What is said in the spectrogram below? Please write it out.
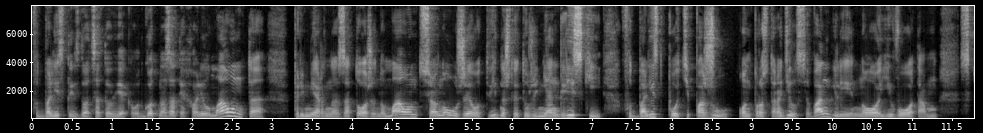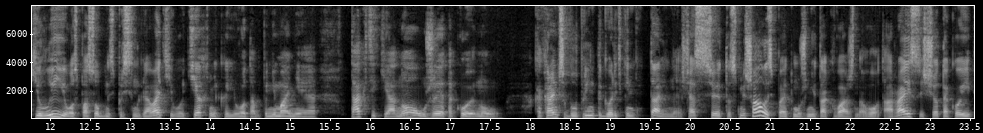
футболиста из 20 века. Вот год назад я хвалил Маунта примерно за то же, но Маунт все равно уже вот видно, что это уже не английский футболист по типажу. Он просто родился в Англии, но его там скиллы, его способность прессинговать, его техника, его там понимание тактики, оно уже такое, ну, как раньше было принято говорить, континентальное. Сейчас все это смешалось, поэтому уже не так важно. Вот. А Райс еще такой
